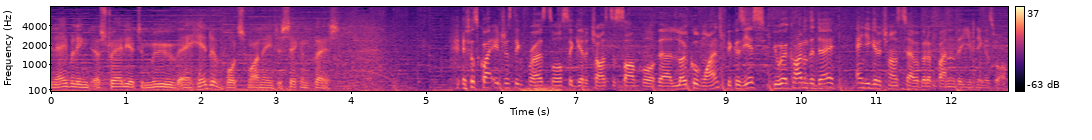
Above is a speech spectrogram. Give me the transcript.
enabling Australia to move ahead of Botswana into second place. It was quite interesting for us to also get a chance to sample the local wines because yes, you work hard in the day and you get a chance to have a bit of fun in the evening as well.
